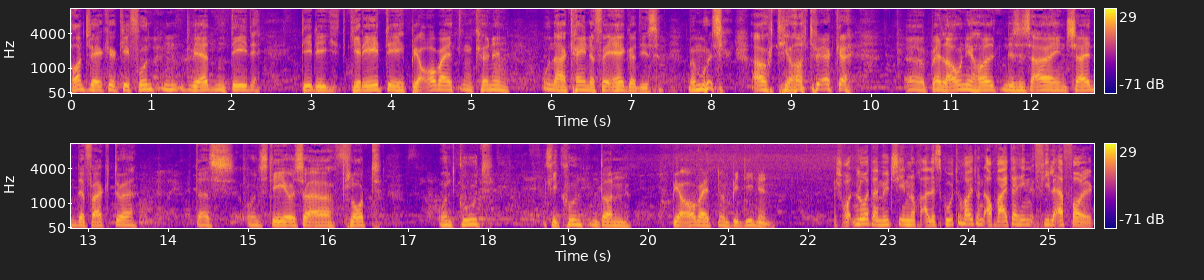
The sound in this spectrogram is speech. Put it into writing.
Handwerker gefunden werden, die, die die Geräte bearbeiten können und auch keiner verärgert ist. Man muss auch die Handwerker äh, bei Laune halten, das ist auch ein entscheidender Faktor, dass uns die also auch flott und gut die Kunden dann bearbeiten und bedienen. Schrottenlohr, dann wünsche ich Ihnen noch alles Gute heute und auch weiterhin viel Erfolg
